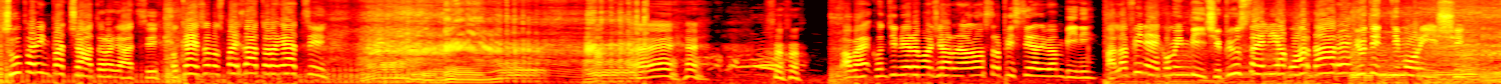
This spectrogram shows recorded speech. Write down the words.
Super impacciato ragazzi Ok sono spaesato ragazzi eh. Vabbè continueremo a girare nella nostra piscina di bambini. Alla fine è come in bici Più stai lì a guardare più ti intimorisci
